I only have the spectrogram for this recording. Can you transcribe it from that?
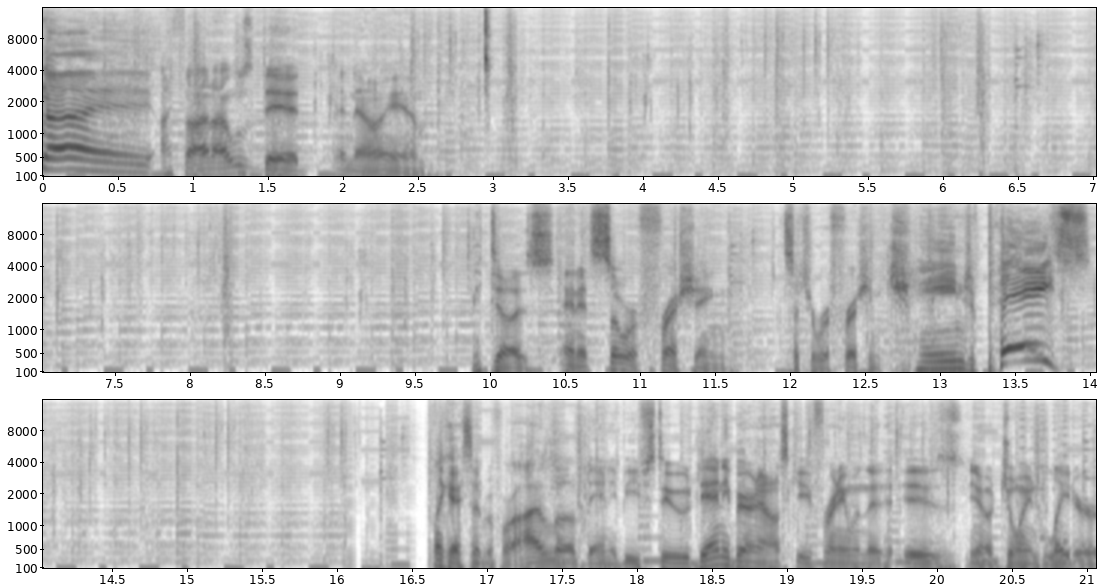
I, I thought I was dead, and now I am. Does, and it's so refreshing. Such a refreshing change of pace! Like I said before, I love Danny Beef Stew. Danny Baranowski, for anyone that is, you know, joined later,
